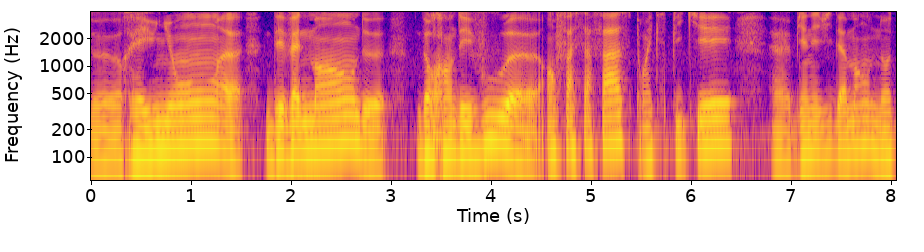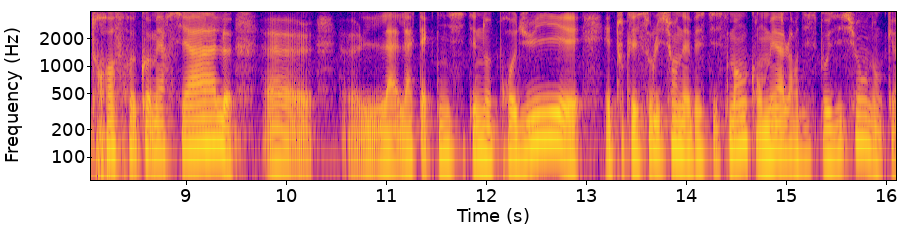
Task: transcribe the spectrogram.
réunions, euh, d'événements, de, rendez-vous euh, en face à face pour expliquer, bien évidemment, notre offre commerciale, la, technicité de notre produit et, et toutes les solutions d'investissement qu'on met à leur disposition. Donc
